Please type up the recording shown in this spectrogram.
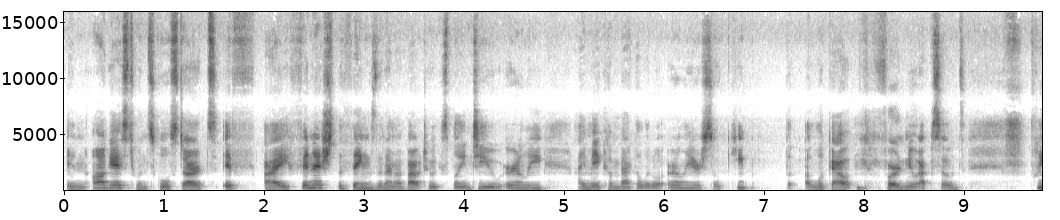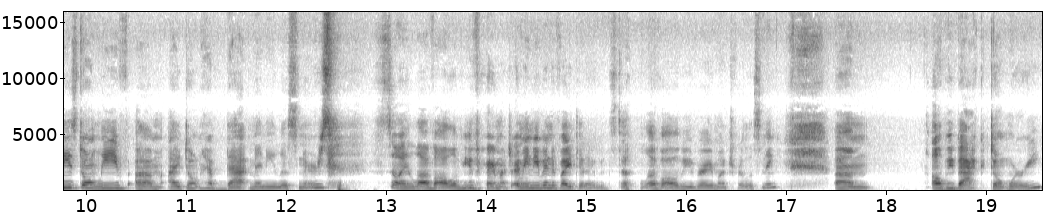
in August when school starts. If I finish the things that I'm about to explain to you early, I may come back a little earlier, so keep a lookout for new episodes. Please don't leave. Um, I don't have that many listeners. So I love all of you very much. I mean, even if I did, I would still love all of you very much for listening. Um, I'll be back, don't worry.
